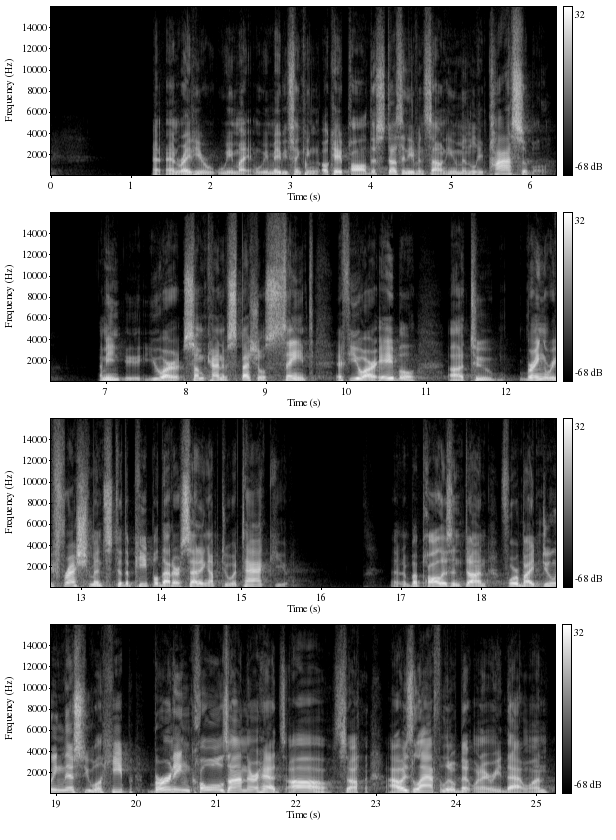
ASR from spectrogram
And, and right here, we, might, we may be thinking, okay, Paul, this doesn't even sound humanly possible. I mean, you are some kind of special saint if you are able uh, to bring refreshments to the people that are setting up to attack you. But Paul isn't done. For by doing this, you will heap burning coals on their heads. Oh, so I always laugh a little bit when I read that one.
